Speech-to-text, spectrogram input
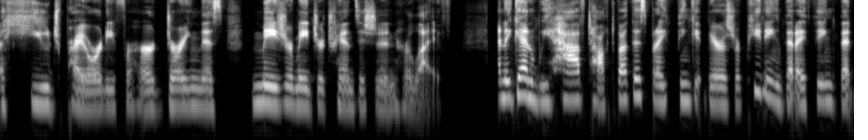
a huge priority for her during this major major transition in her life and again, we have talked about this, but I think it bears repeating that I think that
